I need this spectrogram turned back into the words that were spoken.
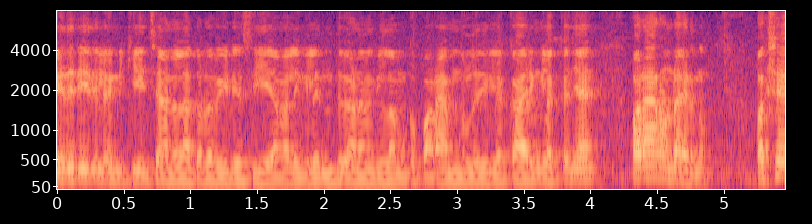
ഏത് രീതിയിലും എനിക്ക് ഈ ചാനലിനകത്തോടെ വീഡിയോസ് ചെയ്യാം അല്ലെങ്കിൽ എന്ത് വേണമെങ്കിലും നമുക്ക് പറയാം എന്നുള്ള രീതിയിലുള്ള കാര്യങ്ങളൊക്കെ ഞാൻ പറയാറുണ്ടായിരുന്നു. പക്ഷേ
